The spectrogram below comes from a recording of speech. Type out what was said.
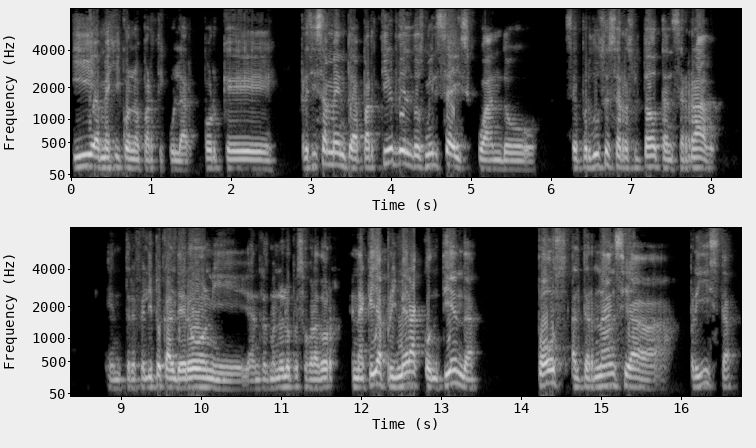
y a México en lo particular, porque precisamente a partir del 2006, cuando se produce ese resultado tan cerrado entre Felipe Calderón y Andrés Manuel López Obrador en aquella primera contienda post alternancia priista,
